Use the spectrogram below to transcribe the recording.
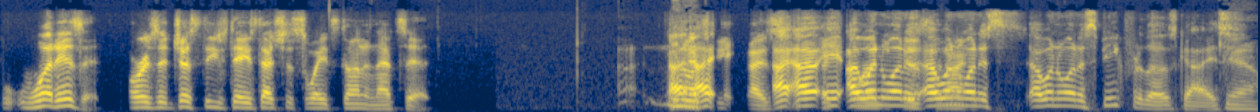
What is it? Or is it just these days that's just the way it's done and that's it? I, guys. I, I, I, I wouldn't want to. I wouldn't want to. I wouldn't want to speak for those guys. Yeah,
